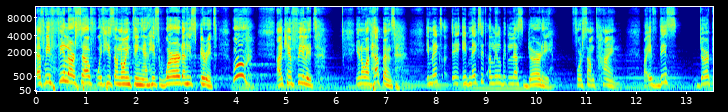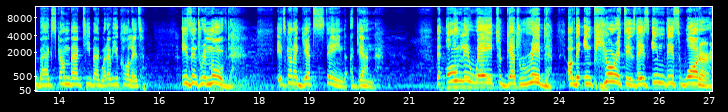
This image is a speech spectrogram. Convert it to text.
As we fill ourselves with His anointing and His Word and His Spirit, whoo, I can feel it. You know what happens? It makes, it makes it a little bit less dirty for some time. But if this dirt bag, scumbag, tea bag, whatever you call it, isn't removed, it's gonna get stained again. The only way to get rid of the impurities that is in this water,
